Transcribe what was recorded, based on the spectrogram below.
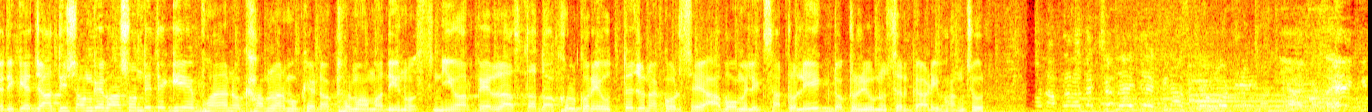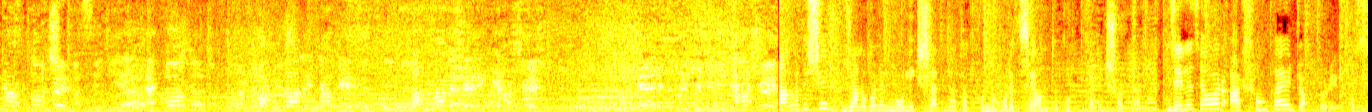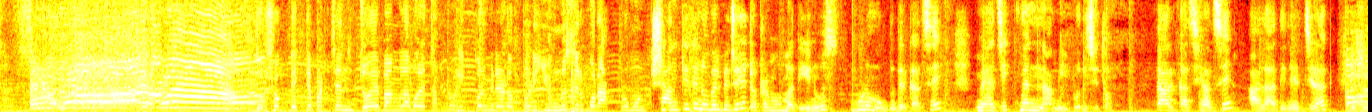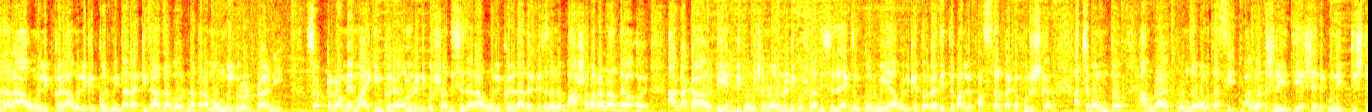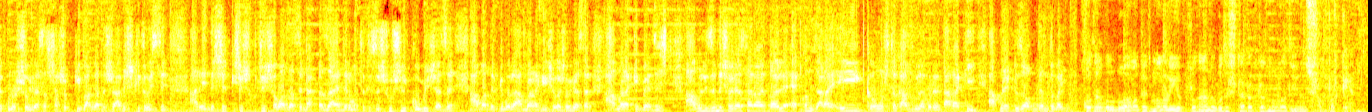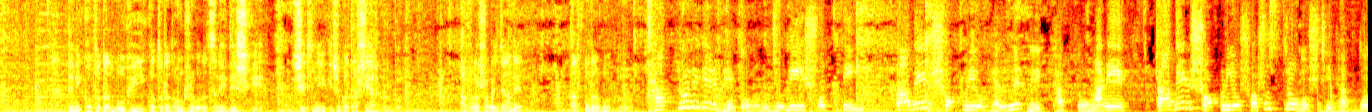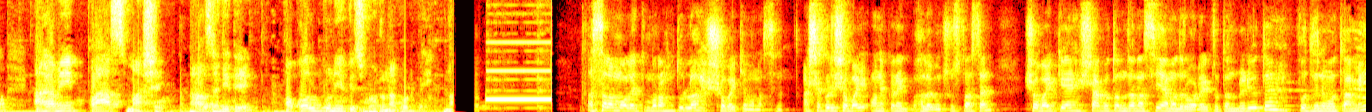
এদিকে জাতিসংঘে ভাষণ দিতে গিয়ে ভয়ানক হামলার মুখে ডক্টর মোহাম্মদ ইউনুস। নিউ ইয়র্কের রাস্তা দখল করে উত্তেজনা করছে আওয়ামী লীগ ছাত্রলীগ ডক্টর ইউনুসের গাড়ি ভাঙচুর। আপনারা দেখছেন এই যে এই এখন বাঙালি জাতি বাংলাদেশের ইতিহাসে বাংলাদেশের জনগণের মৌলিক স্বাধীনতা ক্ষুণ্ণ করেছে অন্তর্বর্তীকালীন সরকার। জেলে যাওয়ার আশঙ্কায় ডক্টর ইউনুস। দর্শক দেখতে পাচ্ছেন, জয় বাংলা বলে ছাত্রলীগ কর্মীরা ডক্টর ইউনুসের পর আক্রমণ। শান্তিতে নোবেল বিজয়ী ডক্টর মোহাম্মদ ইউনুস গুণমুগ্ধদের কাছে ম্যাজিক ম্যান নামেই পরিচিত। তার কাছে আছে আলাদিনের চিরাগ। দেশে যারা আওয়ামী লীগ করে আওয়ামী লীগের কর্মী তারা কি যা যাব? না তারা মঙ্গল গ্রহের প্রাণী। চট্টগ্রামে মাইকিং করে অলরেডি ঘোষণা দিচ্ছে যারা আওয়ামী লীগ করে তাদের কাছে যেন ভাষা ভাড়া না দেওয়া হয়। আর ঢাকা ডিএমপি কমিশন অলরেডি ঘোষণা দিচ্ছে যে একজন কর্মী আওয়ামী লীগকে ধরে দিতে পারলে পাঁচ হাজার টাকা পুরস্কার। আচ্ছা বলুন তো আমরা কোন জমানাত আছি? বাংলাদেশের ইতিহাসে এরকম নির্দিষ্ট কোনো স্বৈরাচার শাসক কি বাংলাদেশে আবিষ্কৃত হয়েছে? আর এই দেশের কিছু সুশীল সমাজ আছে ডাক্তার জায়দের মতো কিছু সুশীল কবিশ আছে আমাদেরকে বলে আমরা কি স্বৈরাচার আমরা কি ব্যাজিস্ট লীগ যদি স্বৈরাচার হয় তাহলে এখন যারা এই সমস্ত কাজগুলো করে তারা কি? আপনি একটু জবাব দেন তো ভাই। কথা বলব আমাদের মাননীয় প্রধান উপদেষ্টা ডক্টর মোহাম্মদ ইউনুস সম্পর্কে। তিনি কতটা লোভী কতটা ধ্বংস করেছেন এই দেশকে সেটি নিয়ে কিছু কথা শেয়ার করব। আপনারা সবাই জানেন তারপরেও বলব। ছাত্রলীগের ভেতর যদি সত্যি তাদের সক্রিয় হেলমেট লীগ থাকতো মানে তাদের সক্রিয় সশস্ত্র গোষ্ঠী থাকতো আগামী পাঁচ মাসে রাজনীতিতে অকল্পনীয় কিছু ঘটনা ঘটবে। আসসালামু আলাইকুম রহমতুল্লাহ সবাই কেমন আছেন? আশা করি সবাই অনেক অনেক ভালো এবং সুস্থ আছেন। সবাইকে স্বাগতম জানাচ্ছি আমাদের অনেক নতুন ভিডিওতে। প্রতিদিনের মতো আমি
